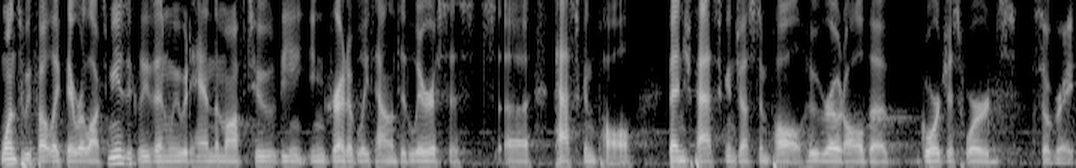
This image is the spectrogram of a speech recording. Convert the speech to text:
once we felt like they were locked musically, then we would hand them off to the incredibly talented lyricists, uh, Pasek and Paul, Benj Pasek and Justin Paul, who wrote all the gorgeous words. So great.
